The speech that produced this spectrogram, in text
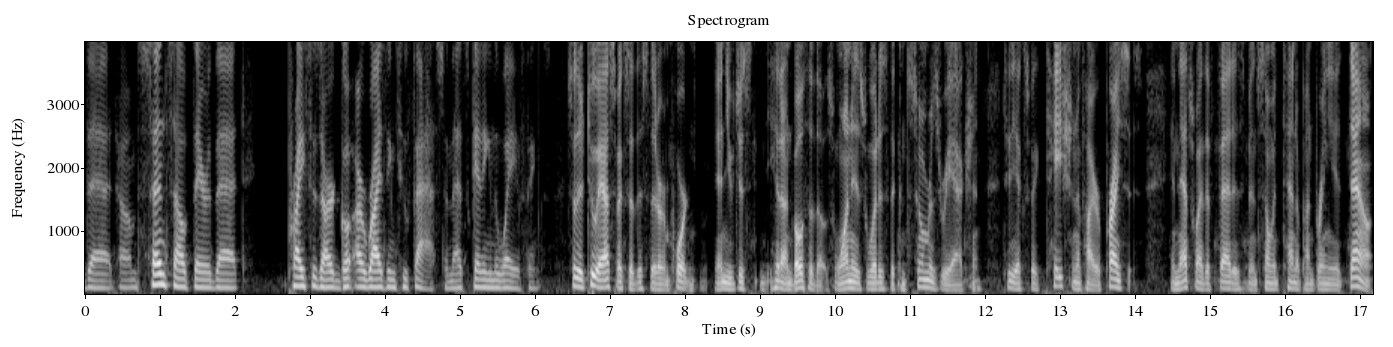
that um, sense out there that prices are go, are rising too fast and that's getting in the way of things so there are two aspects of this that are important, and you've just hit on both of those. One is what is the consumer's reaction to the expectation of higher prices, and that's why the Fed has been so intent upon bringing it down.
